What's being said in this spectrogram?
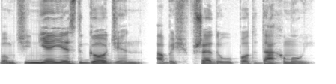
bom ci nie jest godzien, abyś wszedł pod dach mój.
